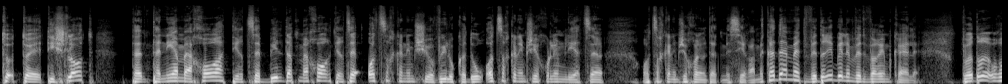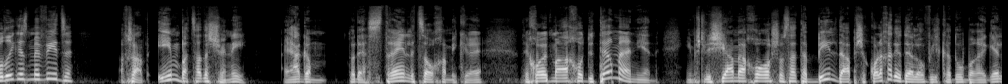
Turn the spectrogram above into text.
ת, ת, תשלוט, ת, תניע מאחורה, תרצה בילדאפ מאחורה, תרצה עוד שחקנים שיובילו כדור, עוד שחקנים שיכולים לייצר, עוד שחקנים שיכולים לתת מסירה מקדמת ודריבלים ודברים כאלה. ורודריגז מביא את זה. עכשיו, אם בצד השני היה גם אתה יודע, סטריין לצורך המקרה, זה יכול להיות מערך עוד יותר מעניין, עם שלישייה מאחורה שעושה את ה build-up, שכל אחד יודע להוביל כדור ברגל,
